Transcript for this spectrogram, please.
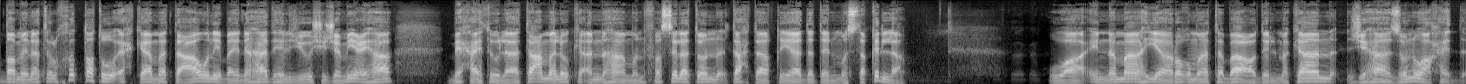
ضمنت الخطة إحكام التعاون بين هذه الجيوش جميعها بحيث لا تعمل كأنها منفصلة تحت قيادة مستقلة. وإنما هي رغم تباعد المكان جهاز واحد.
